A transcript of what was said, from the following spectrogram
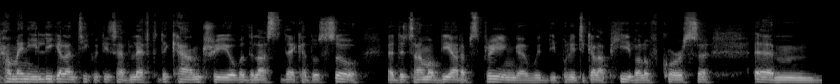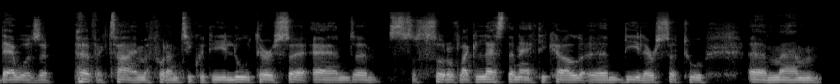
how many illegal antiquities have left the country over the last decade or so. At the time of the Arab Spring, uh, with the political upheaval, of course, uh, um, there was a perfect time for antiquity looters uh, and um, so, sort of like less than ethical um, dealers to um, um,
